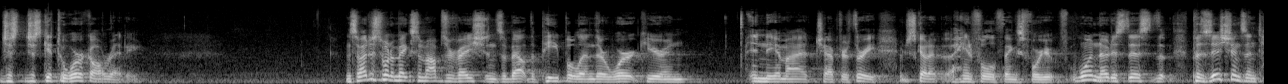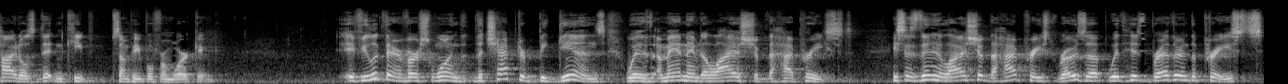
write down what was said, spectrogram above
Just, just get to work already. And so I just want to make some observations about the people and their work here in, in Nehemiah chapter 3. I've just got a, a handful of things for you. One, notice this the positions and titles didn't keep some people from working if you look there in verse 1, the chapter begins with a man named Eliashib the high priest. He says, Then Eliashib the high priest rose up with his brethren the priests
